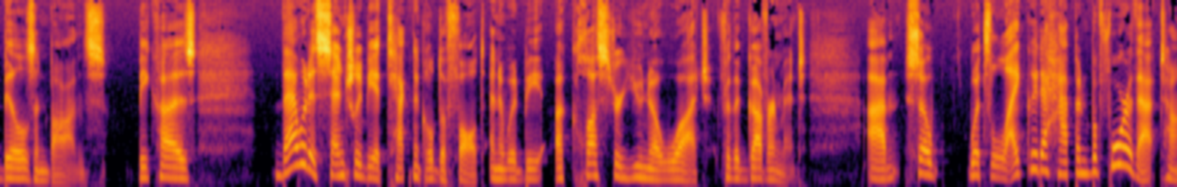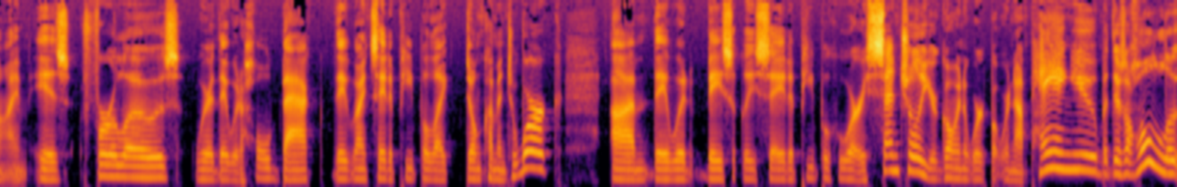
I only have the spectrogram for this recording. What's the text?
bills and bonds because that would essentially be a technical default and it would be a cluster you know what for the government. Um, so, what's likely to happen before that time is furloughs where they would hold back. They might say to people, like, don't come into work. Um, they would basically say to people who are essential, you're going to work, but we're not paying you. But there's a whole, lo-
